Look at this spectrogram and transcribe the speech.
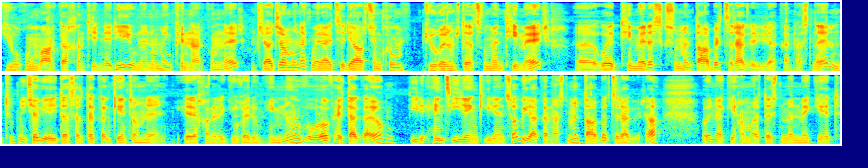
գյուղում արկա խնդիրների ունենում ենք քննարկումներ։ Շատ ժամանակ մեր այցերի արդյունքում գյուղերում ստեղծվում են թիմեր, ու այդ թիմերը սկսում են տարբեր ծրագրեր իրականացնել, ընդհանուր մինչև երիտասարդական կենտրոններ են երեխաները գյուղերում հիմնում, որով հետագայում հենց իրենք իրենցով իրականացնում են տարբեր ծրագրեր, հա։ Օրինակի համար տեսնում են մեկի հետ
